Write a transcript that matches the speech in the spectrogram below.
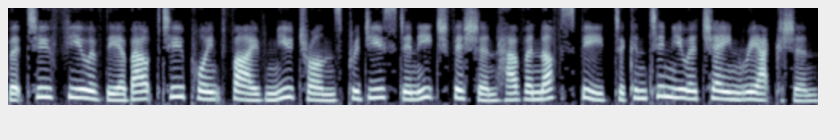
but too few of the about 2.5 neutrons produced in each fission have enough speed to continue a chain reaction.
